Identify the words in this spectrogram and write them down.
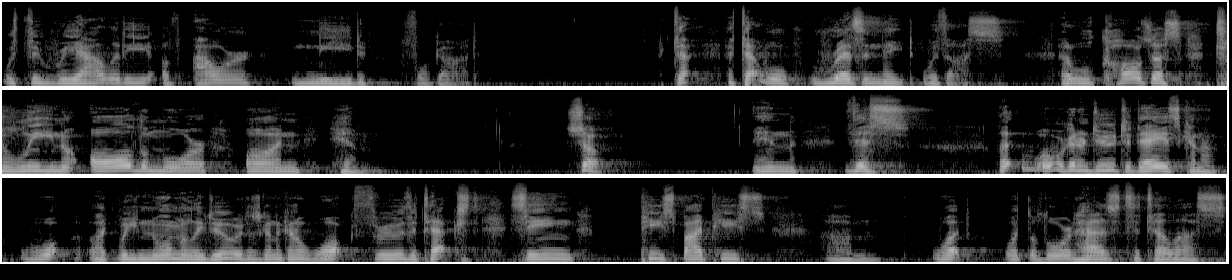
with the reality of our need for God. That, that, that will resonate with us. That will cause us to lean all the more on Him. So, in this, what we're going to do today is kind of like we normally do. We're just going to kind of walk through the text, seeing piece by piece um, what what the Lord has to tell us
